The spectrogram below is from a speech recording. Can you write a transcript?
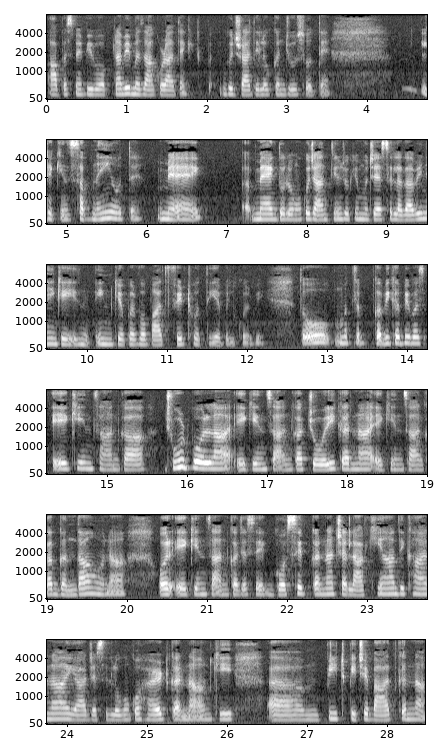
آپس میں بھی وہ اپنا بھی مذاق اڑاتے ہیں کہ گجراتی لوگ کنجوس ہوتے ہیں، لیکن سب نہیں ہوتے۔ میں میں ایک دو لوگوں کو جانتی ہوں جو کہ مجھے ایسے لگا بھی نہیں کہ ان کے اوپر وہ بات فٹ ہوتی ہے بالکل بھی۔ تو مطلب کبھی کبھی بس ایک ہی انسان کا جھوٹ بولنا، ایک ہی انسان کا چوری کرنا، ایک ہی انسان کا گندا ہونا اور ایک انسان کا جیسے گوسپ کرنا، چلاکیاں دکھانا یا جیسے لوگوں کو ہرٹ کرنا، ان کی پیٹھ پیچھے بات کرنا،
